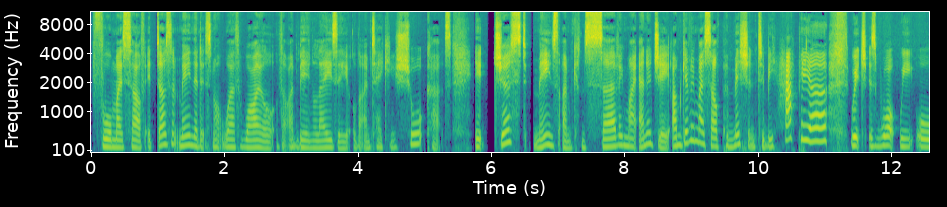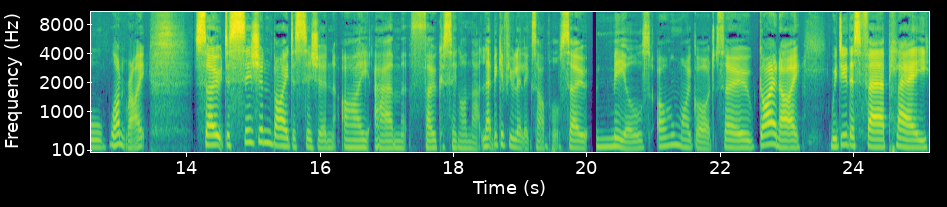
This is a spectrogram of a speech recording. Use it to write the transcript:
for myself. It doesn't mean that it's not worthwhile that I'm being lazy or that I'm taking shortcuts. It just means I'm conserving my energy. I'm giving myself permission to be happier, which is what we all want, right? So, decision by decision, I am focusing on that. Let me give you a little example. So, meals. Oh my God. So, Guy and I, we do this fair play.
